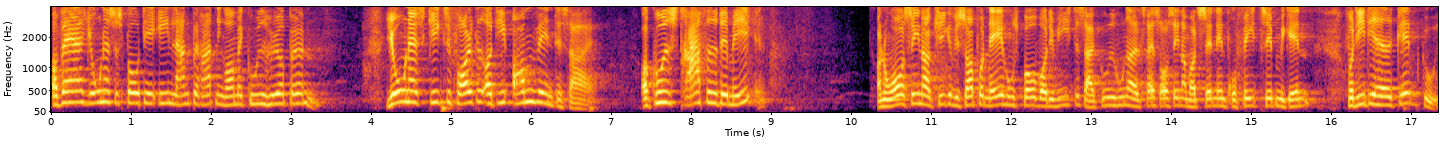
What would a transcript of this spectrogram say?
Og hvad er Jonas' bog? Det er en lang beretning om, at Gud hører bønnen. Jonas gik til folket, og de omvendte sig. Og Gud straffede dem ikke. Og nogle år senere kiggede vi så på Nahums bog, hvor det viste sig, at Gud 150 år senere måtte sende en profet til dem igen, fordi de havde glemt Gud.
